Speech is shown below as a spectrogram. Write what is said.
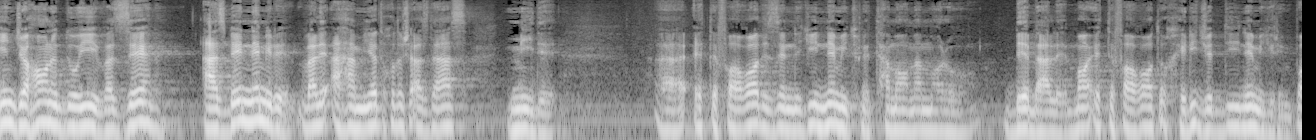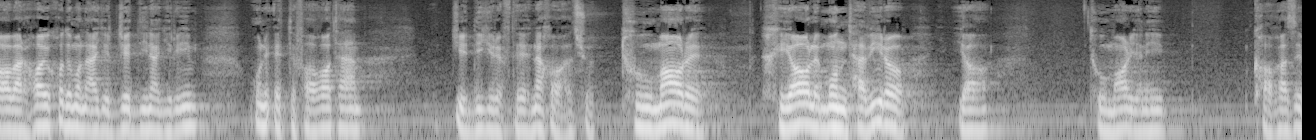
این جهان دویی و ذهن از بین نمیره ولی اهمیت خودش از دست میده. اتفاقات زندگی نمی‌تونه تماما ما رو ببله. ما اتفاقات رو خیلی جدی نمی‌گیریم. باورهای خودمون اگر جدی نگیریم اون اتفاقات هم جدی گرفته نخواهد شد. تومار خیال منتوی رو یا تومار یعنی کاغذ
